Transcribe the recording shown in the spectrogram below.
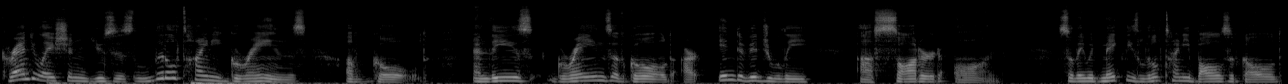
Granulation uses little tiny grains of gold. And these grains of gold are individually uh, soldered on. So they would make these little tiny balls of gold,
